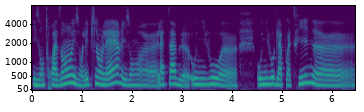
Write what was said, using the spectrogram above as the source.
Ils ont trois ans, ils ont les pieds en l'air, ils ont euh, la table au niveau, euh, au niveau de la poitrine. Euh,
